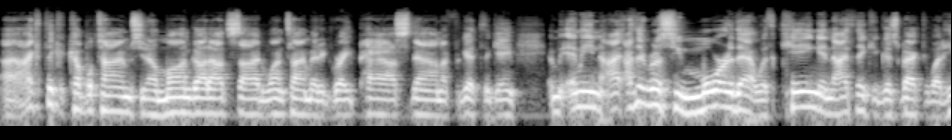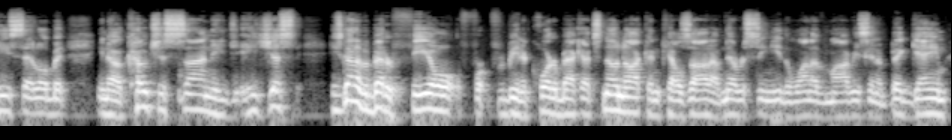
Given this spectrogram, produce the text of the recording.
I think a couple times, you know, Mond got outside one time, made a great pass down. I forget the game. I mean, I, I, think we're going to see more of that with King, and I think it goes back to what he said a little bit. You know, coach's son. He he just he's going to have a better feel for, for being a quarterback. That's no knock on Calzada. I've never seen either one of them, obviously, in a big game.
